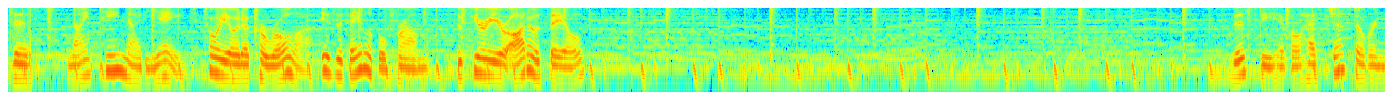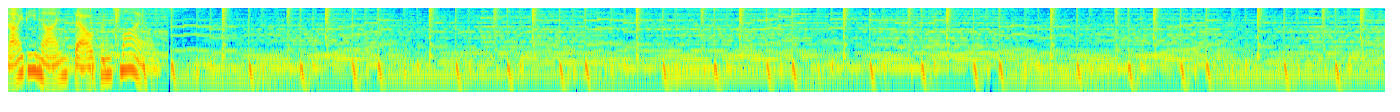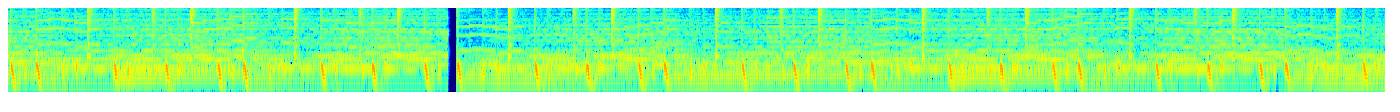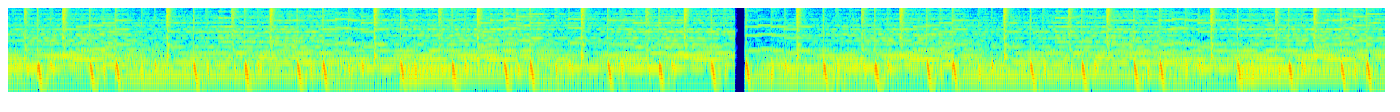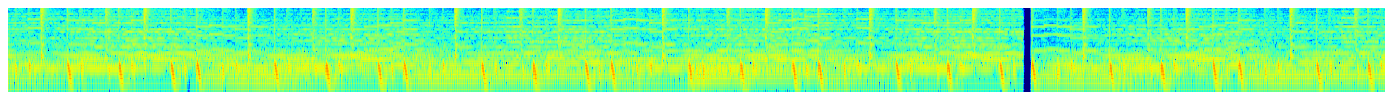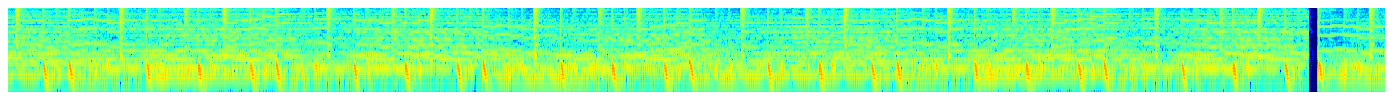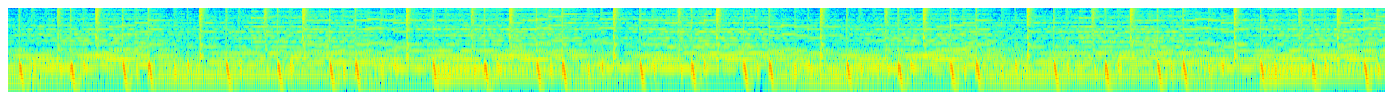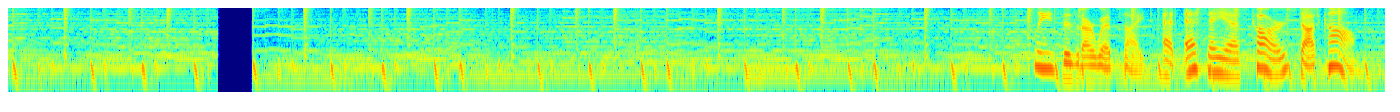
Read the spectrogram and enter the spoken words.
This 1998 Toyota Corolla is available from Superior Auto Sales. This vehicle has just over 99,000 miles. Please visit our website at sascars.com.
